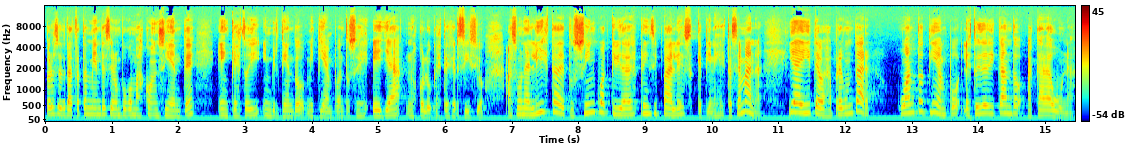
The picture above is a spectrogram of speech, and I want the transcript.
pero se trata también de ser un poco más consciente en qué estoy invirtiendo mi tiempo. Entonces ella nos coloca este ejercicio. Haz una lista de tus cinco actividades principales que tienes esta semana y ahí te vas a preguntar, cuánto tiempo le estoy dedicando a cada una,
